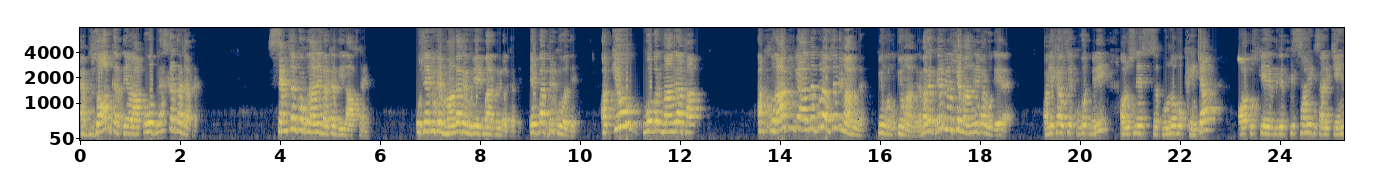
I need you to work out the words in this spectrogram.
ایبزارب کرتے ہیں اور آپ کو وہ بلیس کرتا جاتا ہے۔ سیمسنگ کو خدا نے برکت دی لاسٹ ٹائم اس نے کیونکہ مانگا کہ مجھے ایک بار پھر برکت دے، ایک بار پھر قوت دے۔ اب کیوں وہ مانگ رہا تھا؟ اب خدا کیونکہ عالم کل ہے، اسے بھی معلوم ہے۔ کیوں کیوں مانگ رہا ہے؟ مگر پھر بھی اس کے مانگنے پر وہ دے رہا ہے۔ اور لکھا اسے قوت ملی اور اس نے ستونوں کو کھینچا اور اس کے کی ساری کی ساری چینز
